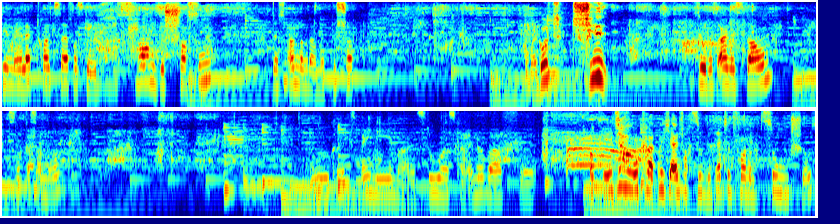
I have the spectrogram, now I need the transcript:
dem Elektro-Exalfers gegen Horn geschossen. Das andere damit geschockt. Oh mein Gott, chill! So, das eine ist down. Jetzt noch das andere. Du kriegst mich niemals, du hast keine Waffe. Okay, Tarok hat mich einfach so gerettet vor einem Zungenschuss.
